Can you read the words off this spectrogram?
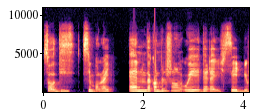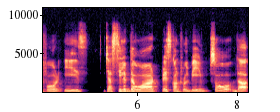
So this is simple, right? And the conventional way that I said before is just select the word press ctrl b so the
